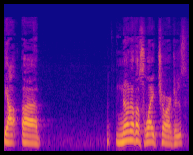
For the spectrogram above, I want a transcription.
Yeah, uh, none of us like charges.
